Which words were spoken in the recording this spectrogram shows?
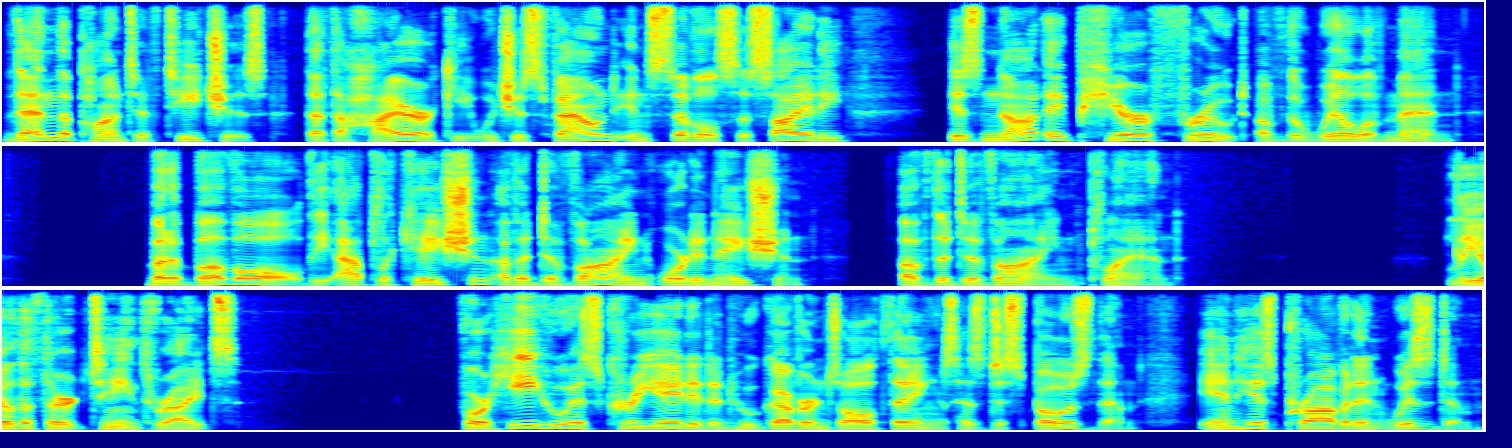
Then the pontiff teaches that the hierarchy which is found in civil society is not a pure fruit of the will of men, but above all the application of a divine ordination, of the divine plan. Leo XIII writes, For he who has created and who governs all things has disposed them, in his provident wisdom,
